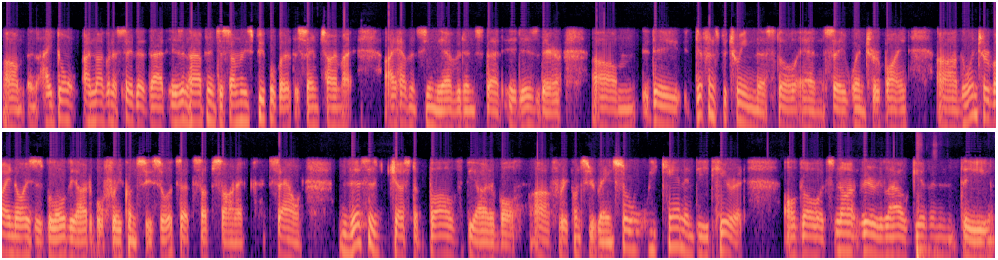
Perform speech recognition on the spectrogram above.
Um, and I don't. I'm not going to say that that isn't happening to some of these people, but at the same time, I I haven't seen the evidence that it is there. Um, the difference between this, though, and say wind turbine, uh, the wind turbine noise is below the audible frequency, so it's at subsonic sound. This is just above the audible uh, frequency range, so we can indeed hear it although it's not very loud given the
